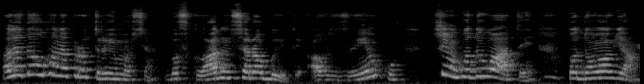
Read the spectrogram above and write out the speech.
але довго не протримався, бо складно це робити, а взимку чим годувати, подумав я.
